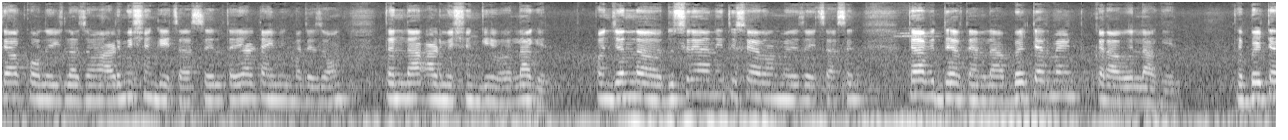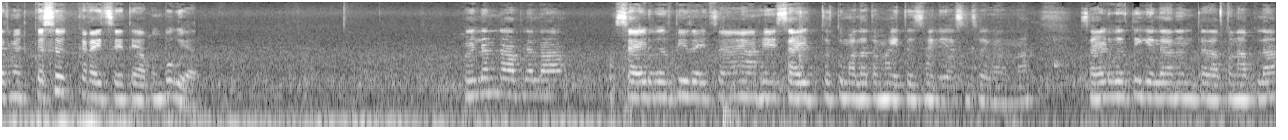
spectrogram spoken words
त्या कॉलेजला जाऊन ॲडमिशन घ्यायचं असेल तर या टायमिंगमध्ये जाऊन त्यांना ॲडमिशन घ्यावं लागेल. पण ज्यांना दुसऱ्या आणि तिसऱ्या राऊंडमध्ये जायचं असेल त्या विद्यार्थ्यांना बेटरमेंट करावं लागेल. तर बेटरमेंट कसं करायचं आहे ते आपण बघूयात. पहिल्यांदा आपल्याला साईडवरती जायचं आहे. साईड तर तुम्हाला आता माहीतच झाली असेल सगळ्यांना. साईडवरती गेल्यानंतर आपण आपला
